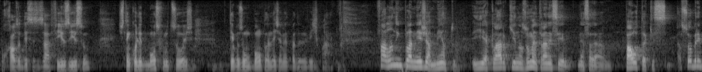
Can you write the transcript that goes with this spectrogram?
por causa desses desafios e isso a gente tem colhido bons frutos hoje. Temos um bom planejamento para 2024. Falando em planejamento, e é claro que nós vamos entrar nesse, nessa pauta que, s- sobre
